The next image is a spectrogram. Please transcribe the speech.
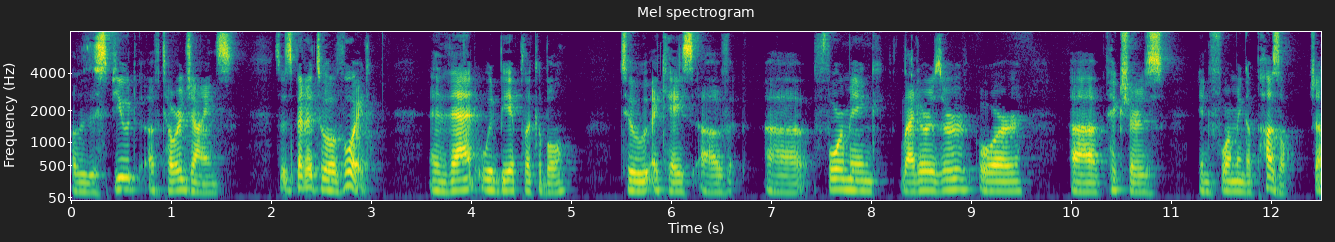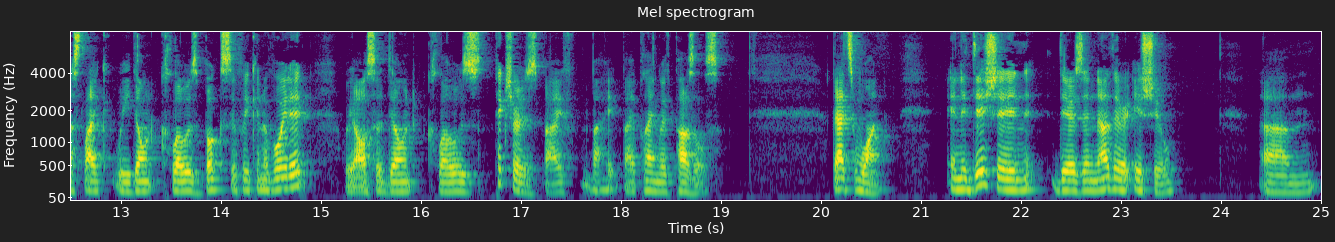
of the dispute of Torah giants, so it's better to avoid, and that would be applicable to a case of uh, forming letters or or uh, pictures in forming a puzzle. Just like we don't close books if we can avoid it, we also don't close pictures by, by, by playing with puzzles. That's one. In addition, there's another issue um,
